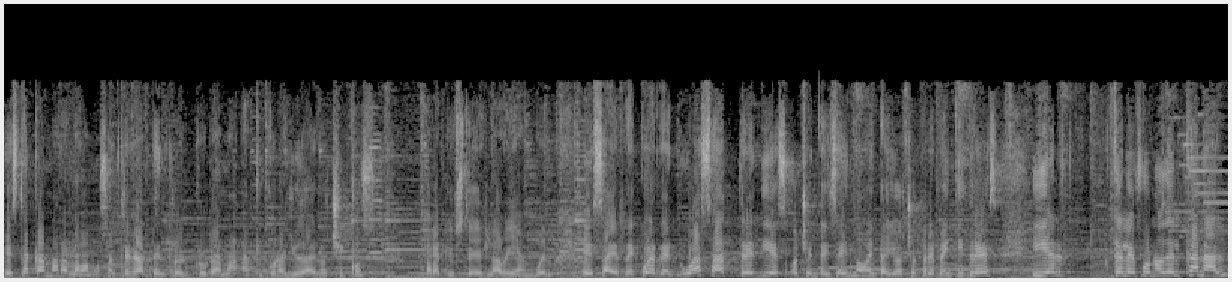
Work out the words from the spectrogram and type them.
Esta cámara la vamos a entregar dentro del programa aquí con ayuda de los chicos para que ustedes la vean. Bueno, esa es. Recuerden, WhatsApp 310-8698-323 y el teléfono del canal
